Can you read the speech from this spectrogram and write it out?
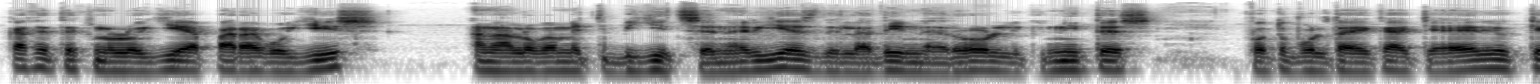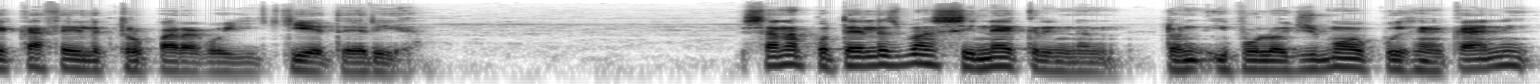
κάθε τεχνολογία παραγωγής ανάλογα με την πηγή της ενέργειας, δηλαδή νερό, λιγνίτες, φωτοβολταϊκά και αέριο και κάθε ηλεκτροπαραγωγική εταιρεία. Σαν αποτέλεσμα συνέκριναν τον υπολογισμό που είχαν κάνει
